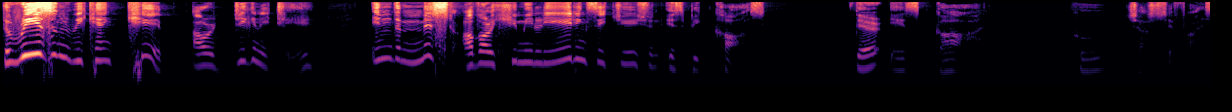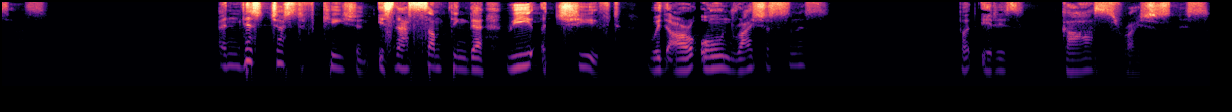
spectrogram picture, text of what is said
The reason we can keep our dignity in the midst of our humiliating situation is because there is God who justifies us. And this justification is not something that we achieved with our own righteousness, but it is God's righteousness.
